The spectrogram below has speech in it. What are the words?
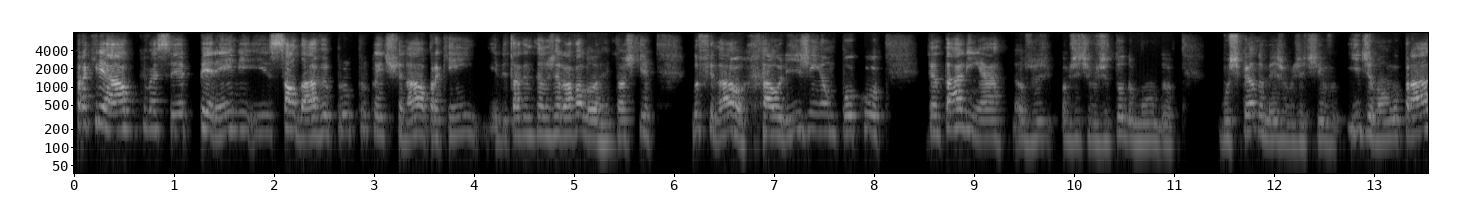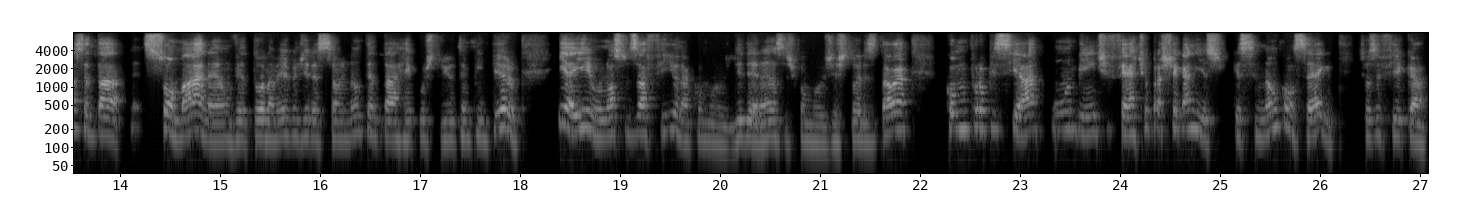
para criar algo que vai ser perene e saudável para o cliente final, para quem ele está tentando gerar valor. Então, acho que, no final, a origem é um pouco tentar alinhar os objetivos de todo mundo buscando o mesmo objetivo e de longo prazo, tentar somar né, um vetor na mesma direção e não tentar reconstruir o tempo inteiro. E aí, o nosso desafio, né, como lideranças, como gestores e tal, é como propiciar um ambiente fértil para chegar nisso. Porque se não consegue, se você fica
